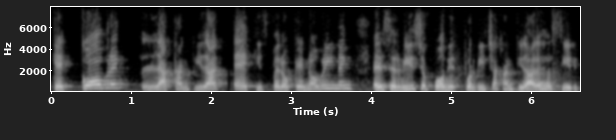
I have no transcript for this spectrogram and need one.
que cobren la cantidad X, pero que no brinden el servicio por, dicha cantidad. Es decir,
